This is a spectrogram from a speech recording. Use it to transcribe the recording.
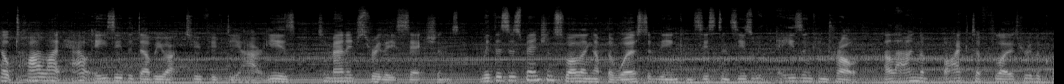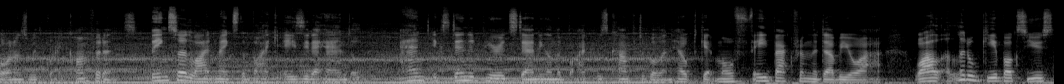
helped highlight how easy the WR250R is to manage through these sections, with the suspension swallowing up the worst of the inconsistencies with ease and control, allowing the bike to flow through the corners with great confidence. Being so light makes the bike easy to handle, and extended period standing on the bike was comfortable and helped get more feedback from the WR, while a little gearbox use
